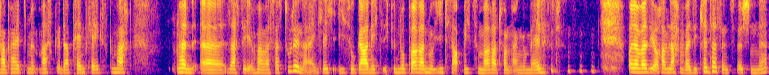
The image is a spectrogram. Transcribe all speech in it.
habe halt mit Maske da Pancakes gemacht. Dann äh, sagt sie irgendwann, was hast du denn eigentlich? Ich so gar nichts, ich bin nur paranoid, habe mich zum Marathon angemeldet. Und dann war sie auch am Lachen, weil sie kennt das inzwischen, ne?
